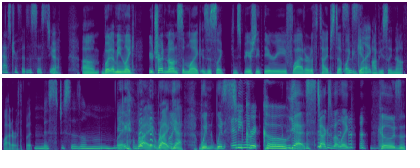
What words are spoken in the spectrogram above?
Astrophysicist, yeah. Yeah. um but i mean like you're treading on some like is this like conspiracy theory flat earth type stuff Is like again like- obviously not flat earth but Mysticism, like right right like, yeah when when anyone secret code. yes talks about like codes and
